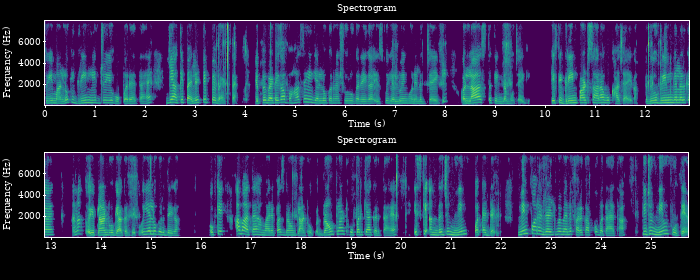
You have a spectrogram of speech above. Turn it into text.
तो ये मान लो कि ग्रीन लीफ जो ये होपर रहता है, ये आके पहले टिप पे बैठता है। टिप पे बैठेगा, वहाँ से ये येलो करना शुरू करेगा, इसको येलोइंग होने लग जाएगी और लास्ट तक एकदम हो जाएगी। कि इसके ग्रीन पार्ट सारा वो खा जाएगा, तभी वो ग्रीन कलर का है है ना? तो ये प्लांट को क्या कर देगा? वो येलो कर देगा। ओके अब आता है हमारे पास brown plant hopper. Brown plant hopper क्या करता है? इसके अंदर जो निम्फ और एडल्ट निम्फ और एडल्ट में मैंने फ़र्क आपको बताया था कि जो निम्फ होते हैं,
